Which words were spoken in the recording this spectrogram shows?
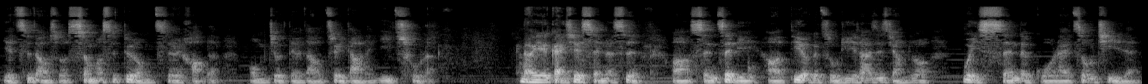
也知道说什么是对我们最好的，我们就得到最大的益处了。那也感谢神的是啊，神这里啊第二个主题他是讲说。为神的国来周济人，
